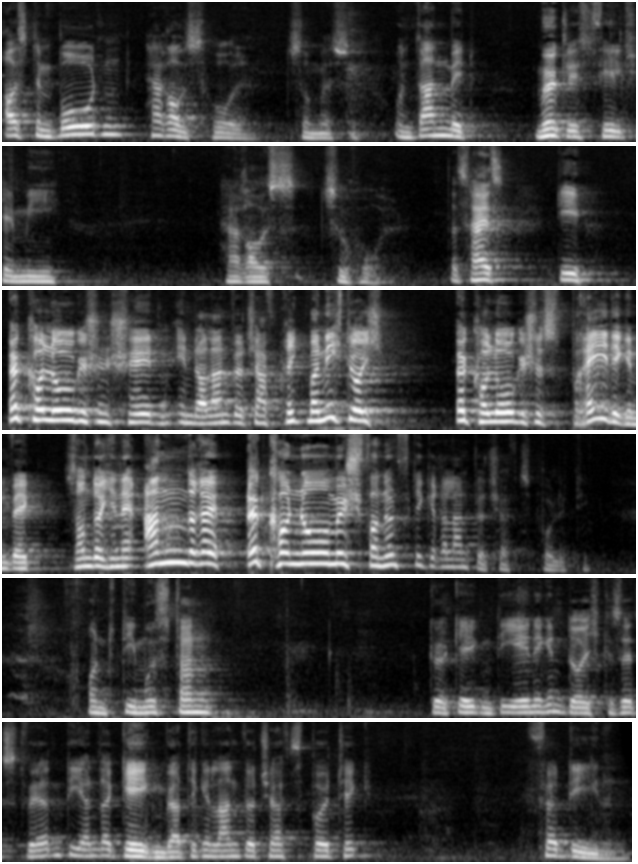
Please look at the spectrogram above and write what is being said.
aus dem Boden herausholen zu müssen und dann mit möglichst viel Chemie herauszuholen. Das heißt, die ökologischen Schäden in der Landwirtschaft kriegt man nicht durch ökologisches Predigen weg, sondern durch eine andere, ökonomisch vernünftigere Landwirtschaftspolitik. Und die muss dann gegen diejenigen durchgesetzt werden, die an der gegenwärtigen Landwirtschaftspolitik verdienen.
